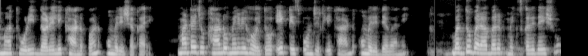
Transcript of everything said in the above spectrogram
એમાં થોડી દળેલી ખાંડ પણ ઉમેરી શકાય. માટે જો ખાંડ ઉમેરવી હોય તો એક ટીસ્પૂન જેટલી ખાંડ ઉમેરી દેવાની. બધું બરાબર મિક્સ કરી દઈશું.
